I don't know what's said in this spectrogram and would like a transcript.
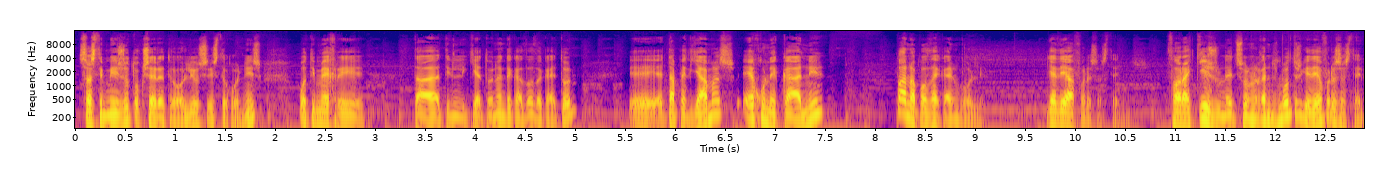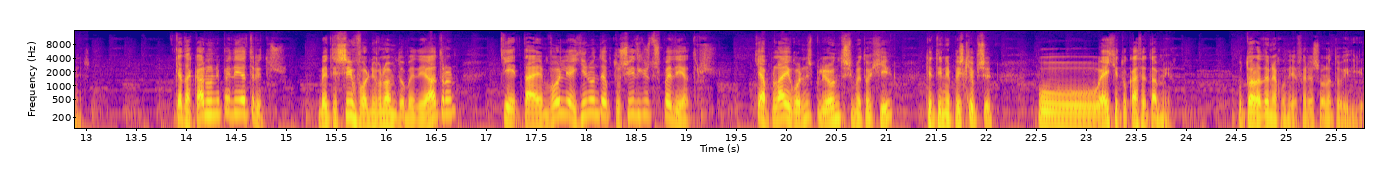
Σας θυμίζω, το ξέρετε όλοι όσοι είστε γονείς, ότι μέχρι τα, την ηλικία των 11-12 ετών ε, τα παιδιά μας έχουν κάνει πάνω από 10 εμβόλια για διάφορες ασθένειες. Θωρακίζουν έτσι τον οργανισμό τους για διάφορες ασθένειες. Και τα κάνουν οι παιδιατροί τους. Με τη σύμφωνη γνώμη των παιδιάτρων και τα εμβόλια γίνονται από τους ίδιους τους παιδιάτρους. Και απλά οι γονείς πληρώνουν τη συμμετοχή και την επίσκεψη που έχει το κάθε ταμείο. Που τώρα δεν έχουν διαφορέ, όλα το ίδιο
